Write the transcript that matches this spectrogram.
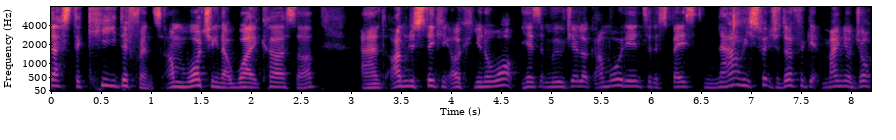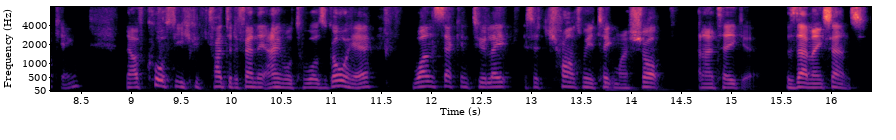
that's the key difference. I'm watching that white cursor and I'm just thinking, okay, you know what? He hasn't moved yet. Look, I'm already into the space. Now he switches. Don't forget manual jockeying. Now, of course, you could try to defend the angle towards goal here. One second too late. It's a chance for me to take my shot, and I take it. Does that make sense?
